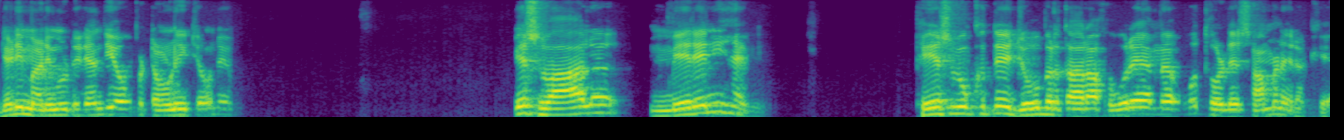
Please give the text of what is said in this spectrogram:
ਜਿਹੜੀ ਮਾੜੀ ਮੋਟੀ ਰਹਿੰਦੀ ਆ, ਉਹ ਪਟਾਉਣੀ ਚਾਹੁੰਦੇ ਹੋ? ਇਹ ਸਵਾਲ ਮੇਰੇ ਨਹੀਂ ਹੈਗੇ। ਫੇਸਬੁੱਕ ਤੇ ਜੋ ਵਰਤਾਰਾ ਹੋ ਰਿਹਾ ਮੈਂ ਉਹ ਤੁਹਾਡੇ ਸਾਹਮਣੇ ਰੱਖਿਆ।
